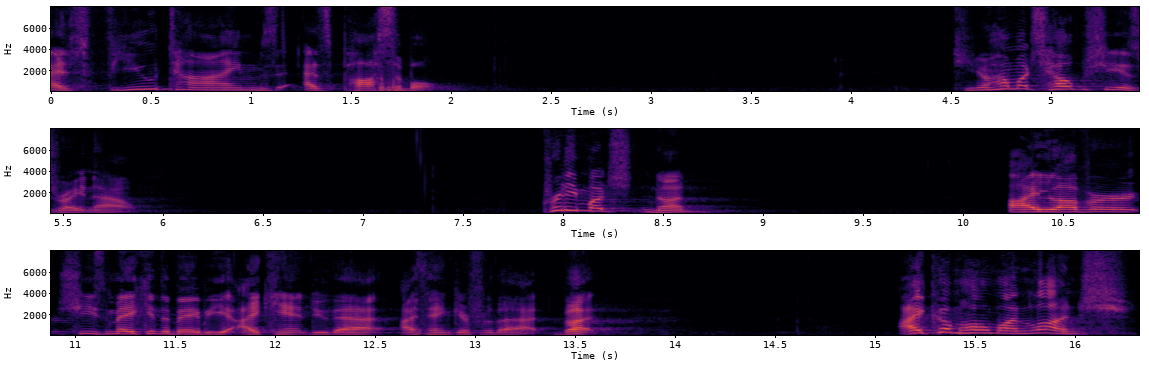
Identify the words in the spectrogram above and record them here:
as few times as possible. Do you know how much help she is right now? Pretty much none. I love her. She's making the baby. I can't do that. I thank her for that. But I come home on lunch,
